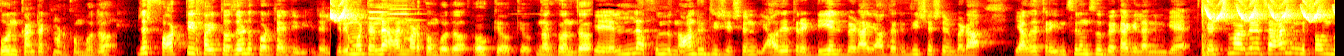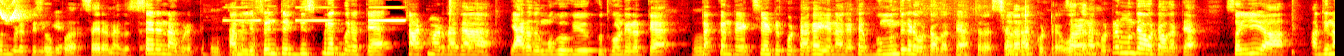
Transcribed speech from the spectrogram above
ಫೋನ್ ಕಾಂಟ್ಯಾಕ್ಟ್ ಮಾಡ್ಕೊಬೋದು. ಜಸ್ಟ್ ಫಾರ್ಟಿ ಫೈವ್ ತೌಸಂಡ್ ಕೊಡ್ತಾ ಇದೀವಿ ಇದರಲ್ಲಿ ರಿಮೋಟ್ ಎಲ್ಲ ಆನ್ ಮಾಡ್ಕೊಬಹುದು ಓಕೆ ಓಕೆ ಒಂದು ಎಲ್ಲ ಫುಲ್ ನಾನ್ ರಿಜಿಸ್ಟ್ರೇಷನ್ ಯಾವ್ದೇ ತರ ಡಿ ಎಲ್ ಬೇಡ ಯಾವ್ದೇ ರಿಜಿಸ್ಟ್ರೇಷನ್ ಬೇಡ ಯಾವ್ದೇ ತರ ಇನ್ಸೂರೆನ್ಸ್ ಬೇಕಾಗಿಲ್ಲ ನಿಮ್ಗೆ. ಟಚ್ ಮಾಡಿದ್ರೆ ಸಹ ನಿಮ್ಗೆ ಸೌಂಡ್ ಬಂದ್ಬಿಡುತ್ತೆ ಸೂಪರ್ ಸೈರನ್ ಆಗುತ್ತೆ. ಸೈರನ್ ಆಗ್ಬಿಡುತ್ತೆ. ಆಮೇಲೆ ಫ್ರಂಟ್ ಡಿಸ್ಕ್ ಬ್ರೇಕ್ ಬರುತ್ತೆ. ಸ್ಟಾರ್ಟ್ ಮಾಡಿದಾಗ ಯಾರಾದ್ರೂ ಮಗುಗಿ ಕುತ್ಕೊಂಡಿರುತ್ತೆ. ತಕ್ಕಂತ ಎಕ್ಸಿಲೇಟರ್ ಕೊಟ್ಟಾಗ ಏನಾಗುತ್ತೆ? ಮುಂದ್ಗಡೆ ಹೊಟ್ಟೋಗುತ್ತೆ ಕೊಟ್ರೆ ಕೊಟ್ರೆ ಮುಂದೆ ಹೊಟ್ಟೋಗುತ್ತೆ ಸೊ ಈ ಅದನ್ನ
